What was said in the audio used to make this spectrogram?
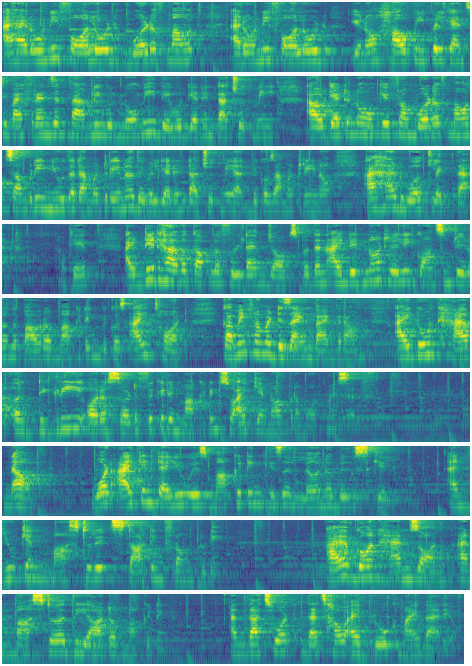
I had only followed word of mouth. I'd only followed, you know, how people can see my friends and family would know me. They would get in touch with me. I would get to know, okay, from word of mouth, somebody knew that I'm a trainer. They will get in touch with me because I'm a trainer. I had work like that. Okay, I did have a couple of full time jobs, but then I did not really concentrate on the power of marketing because I thought, coming from a design background, I don't have a degree or a certificate in marketing, so I cannot promote myself. Now, what I can tell you is marketing is a learnable skill and you can master it starting from today. I have gone hands on and mastered the art of marketing. And that's what that's how I broke my barrier.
